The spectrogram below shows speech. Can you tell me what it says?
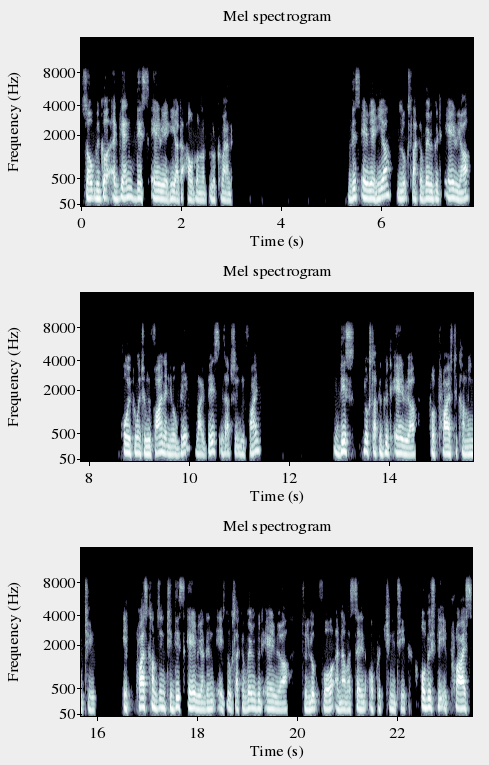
so we got again this area here that I would want to look around. This area here looks like a very good area or if you want to refine it a little bit like this is absolutely fine. This looks like a good area for price to come into. If price comes into this area, then it looks like a very good area to look for another selling opportunity. Obviously, if price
